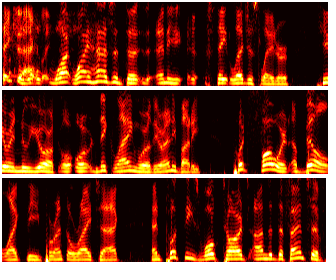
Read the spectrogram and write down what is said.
exactly. Why, why hasn't the, any uh, state legislator here in New York or, or Nick Langworthy or anybody put forward a bill like the Parental Rights Act and put these woke tards on the defensive?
